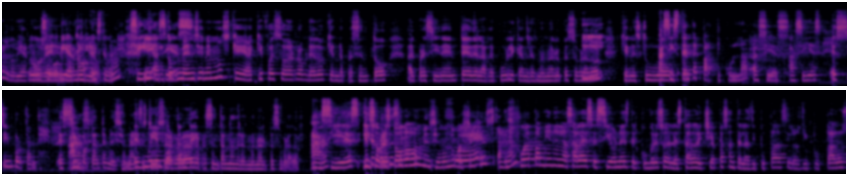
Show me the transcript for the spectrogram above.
el gobierno de gobierno este, Sí, y así es. mencionemos que aquí fue Zoe Robledo quien representó al presidente de la República, Andrés Manuel López Obrador, quien estuvo asistente particular. Así es. Así es. Es importante, es importante mencionar es que muy importante representando a Andrés Manuel López Obrador. Así es, y sobre todo mencionando fue, los ejes? fue también en la sala de sesiones del Congreso del Estado de Chiapas ante las diputadas y los diputados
